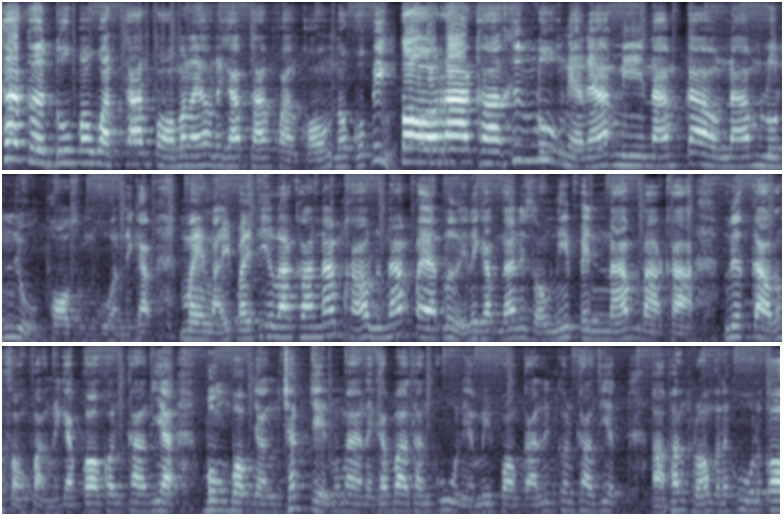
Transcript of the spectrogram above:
ถ้าเกิดดูประวัติการต่อมาแล้วนะครับทางฝั่งของโนโกปิ้งต่อราคาครึ่งลูกเนี่ยนะมีน้ำก้าวน้ำลุ้นอยู่พอสมควรนะครับไม่ไหลไปที่ราคาน้ำขาวหรือน้ำแปดเลยนะครับนะในสองนี้เป็นน้ำราคาเลือกก้าวทั้งสองฝั่งนะครับก็ค่อนข้างที่จะบ่งบอกอย่างชัดเจนมากๆนะครับว่าทั้งคู่เนี่ยมีฟอร์มการเล่นค่อนข้างที่จะพังพร้อมกันทั้งคู่ แล้วก็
